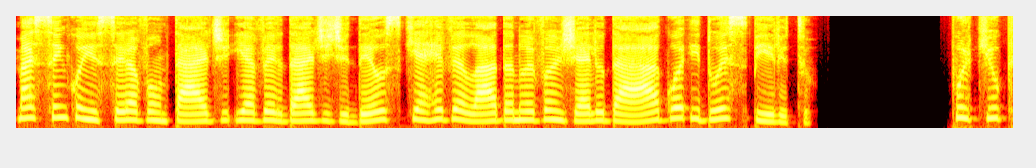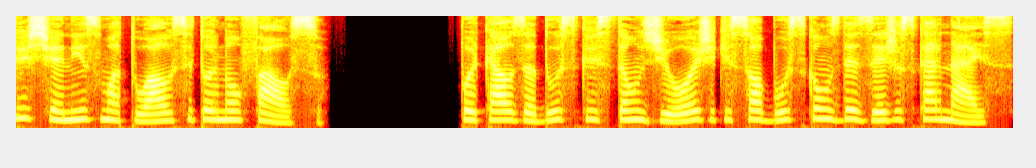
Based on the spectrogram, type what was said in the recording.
mas sem conhecer a vontade e a verdade de Deus que é revelada no Evangelho da Água e do Espírito. Porque o cristianismo atual se tornou falso. Por causa dos cristãos de hoje que só buscam os desejos carnais.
